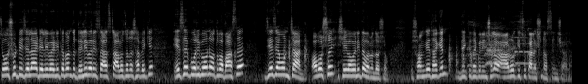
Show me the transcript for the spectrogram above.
চৌষট্টি জেলায় ডেলিভারি নিতে পারেন। তো ডেলিভারি চার্জটা আলোচনা সাপেক্ষে এসে পরিবহনে অথবা বাসে যে যেমন চান অবশ্যই সেইভাবে নিতে পারবেন দর্শক। তো সঙ্গে থাকেন দেখতে থাকবেন ইনশাল্লাহ আরও কিছু কালেকশন আছে ইনশাআল্লাহ।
